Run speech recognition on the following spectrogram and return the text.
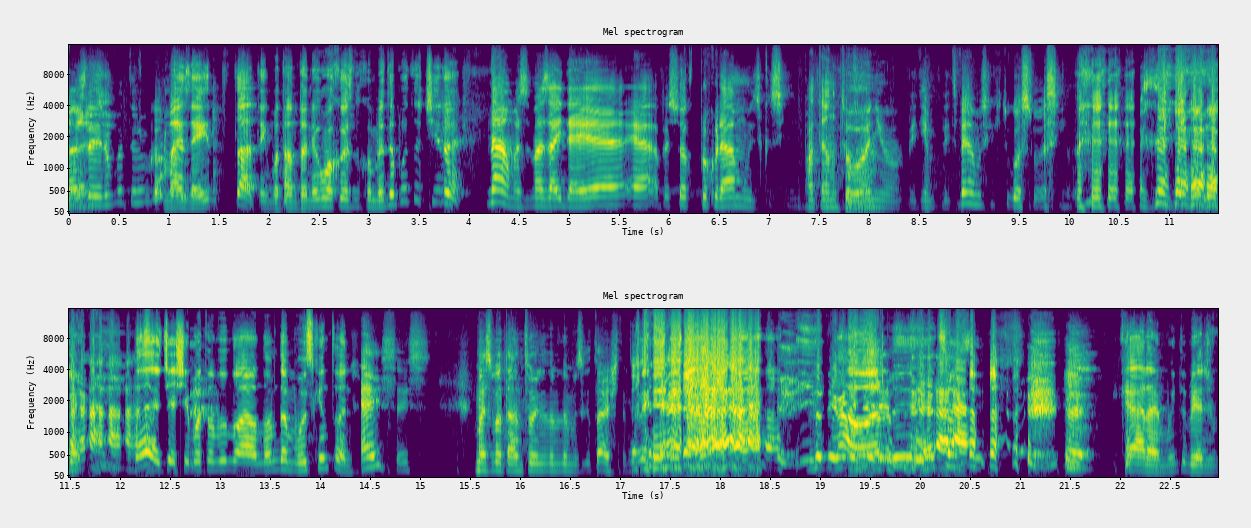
mas daí no futuro ficou Mas aí, tá, tem que botar Antônio em alguma coisa no começo, depois tu tira. Não, mas, mas a ideia é a pessoa procurar a música, assim. Bota Antônio. Tem- Tu vê a música que tu gostou, assim. Não, eu te achei botando no- o nome da música Antônio. É isso, é isso. Mas botar Antônio no nome da música, tu acha também? não tenho Na hora. Cara, muito obrigado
